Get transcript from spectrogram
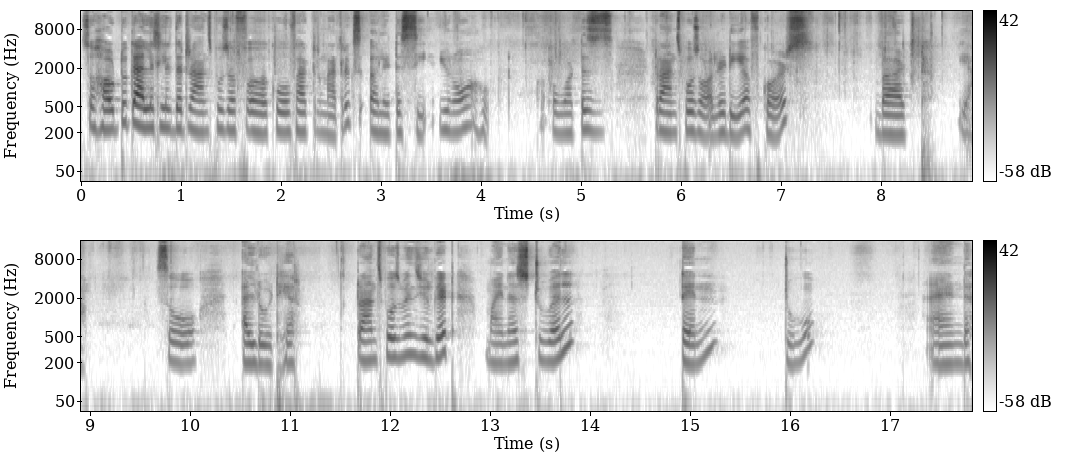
So how to calculate the transpose of uh, cofactor matrix? Uh, let us see. You know how, what is transpose already of course. But yeah. So I'll do it here. Transpose means you'll get minus 12 10 2 and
